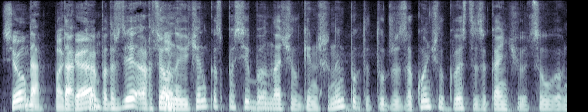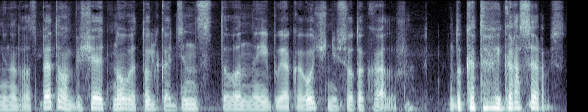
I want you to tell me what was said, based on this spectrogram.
Все, Да. пока. Так, э, подожди, Артем? Новиченко, спасибо. Начал Genshin Impact и тут же закончил. Квесты заканчиваются уровни на 25-м, обещают новое только 11 ноября. Короче, не все так радужно. Ну так это игра-сервис.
